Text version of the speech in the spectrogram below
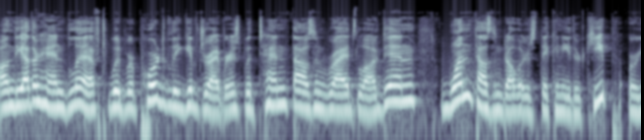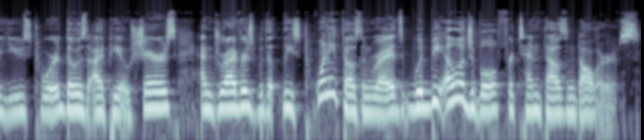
On the other hand, Lyft would reportedly give drivers with 10,000 rides logged in $1,000 they can either keep or use toward those IPO shares, and drivers with at least 20,000 rides would be eligible for $10,000.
